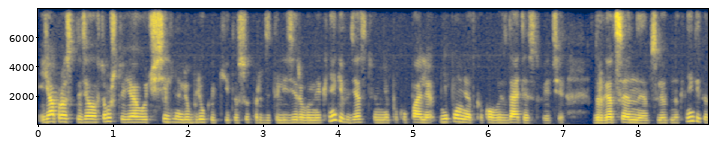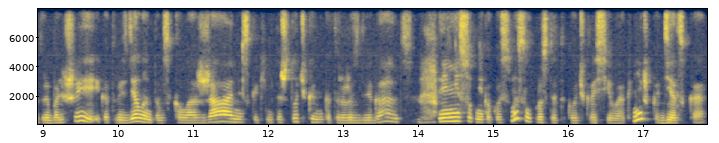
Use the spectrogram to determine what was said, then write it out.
Я просто дело в том, что я очень сильно люблю какие-то супер детализированные книги. В детстве мне покупали, не помню от какого издательства эти драгоценные абсолютно книги, которые большие и которые сделаны там с коллажами, с какими-то штучками, которые раздвигаются. Они не несут никакой смысл, просто это такая очень красивая книжка, детская,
